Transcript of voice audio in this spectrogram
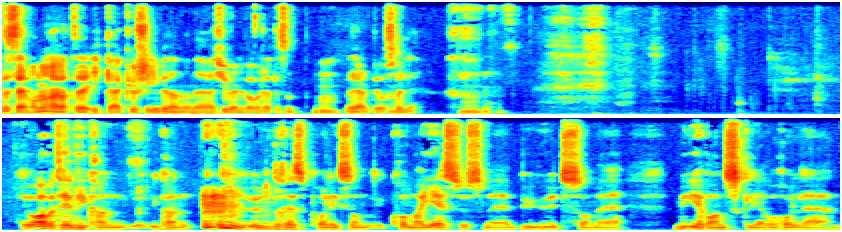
Det ser man jo her at det ikke er kursiv i denne 2011-oversettelsen. Mm. Det hjelper jo også veldig. Mm. Det er jo av og til vi kan, vi kan undres på liksom Kommer Jesus med bud som er mye vanskeligere å holde enn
